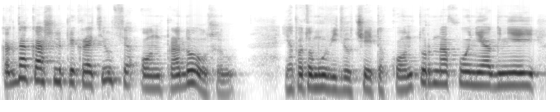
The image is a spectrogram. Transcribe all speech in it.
Когда кашель прекратился, он продолжил. Я потом увидел чей-то контур на фоне огней.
